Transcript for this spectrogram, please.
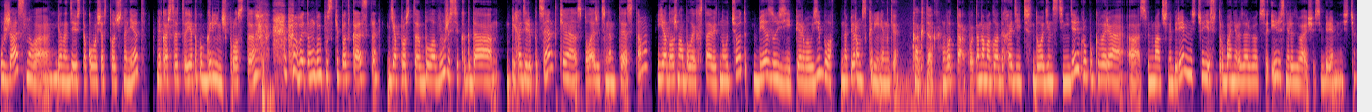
ужасного, я надеюсь, такого сейчас точно нет, мне кажется, это я такой гринч просто в этом выпуске подкаста. Я просто была в ужасе, когда приходили пациентки с положительным тестом, и я должна была их ставить на учет без УЗИ. Первое УЗИ было на первом скрининге. Как так? Вот так вот. Она могла доходить до 11 недель, грубо говоря, а, с внематочной беременностью, если труба не разорвется, или с неразвивающейся беременностью.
